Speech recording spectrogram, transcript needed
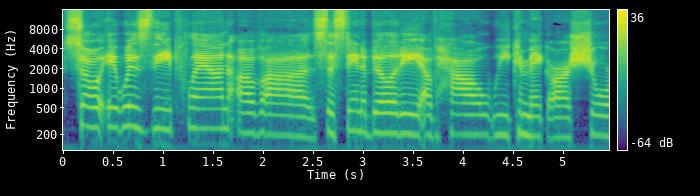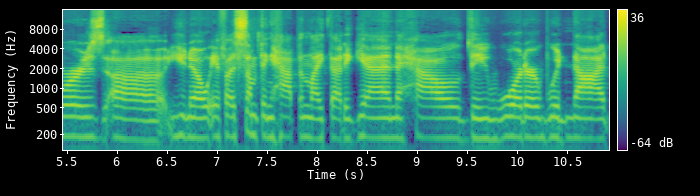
So it was the plan of uh, sustainability of how we can make our shores, uh, you know, if uh, something happened like that again, how the water would not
